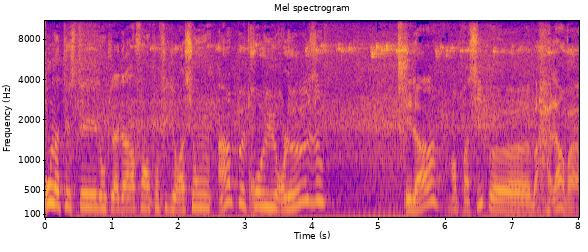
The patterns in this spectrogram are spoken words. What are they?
On l'a testé donc la dernière fois en configuration un peu trop hurleuse. Et là, en principe, euh, bah, là on va,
